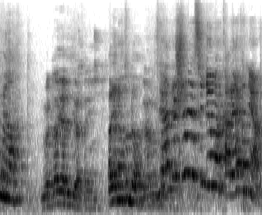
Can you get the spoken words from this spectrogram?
كلها نودا يا رجال أين تدا؟ لأن شو سيدي مركاريتني أنا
